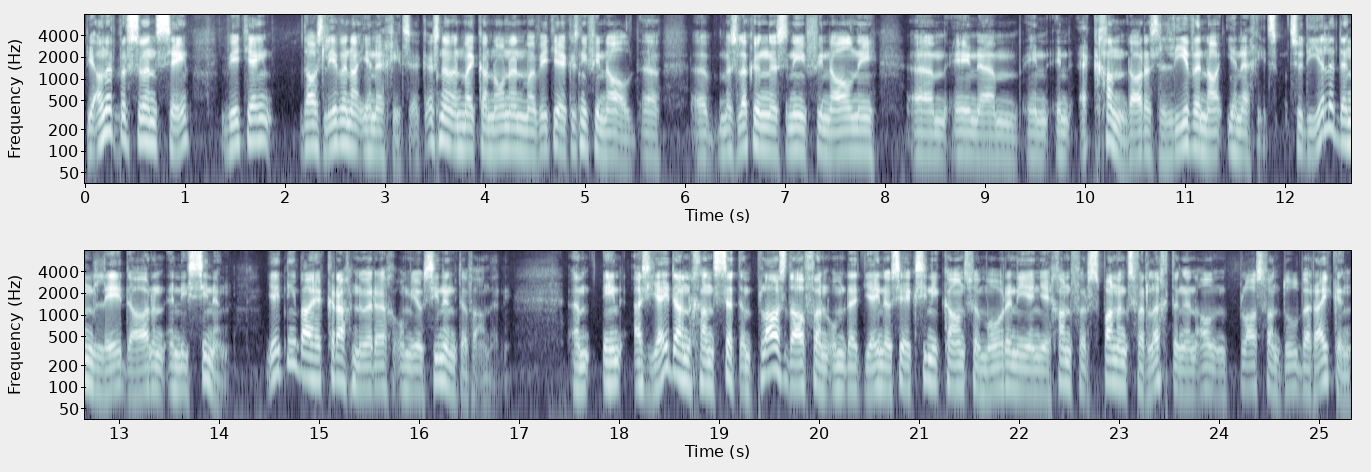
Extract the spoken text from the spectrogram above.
Die ander persoon sê, "Weet jy, daar's lewe na enigiets. Ek is nou in my kanon en maar weet jy, ek is nie finaal. Uh, uh mislukking is nie finaal nie. Ehm um, en ehm um, en en ek gaan, daar is lewe na enigiets. So die hele ding lê daarin in die siening. Jy het nie baie krag nodig om jou siening te verander nie. Um, en as jy dan gaan sit in plaas daarvan omdat jy nou sê ek sien nie kans vir môre nie en jy gaan vir spanningsverligting en al in plaas van doelbereiking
